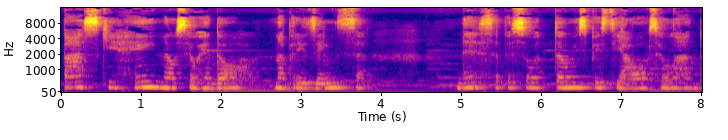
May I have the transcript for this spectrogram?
paz que reina ao seu redor na presença dessa pessoa tão especial ao seu lado.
